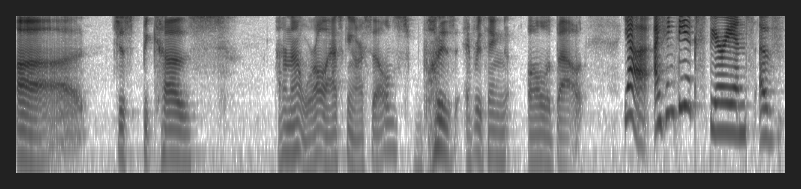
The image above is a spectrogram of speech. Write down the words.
uh, just because I don't know, we're all asking ourselves, what is everything all about? Yeah, I think the experience of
